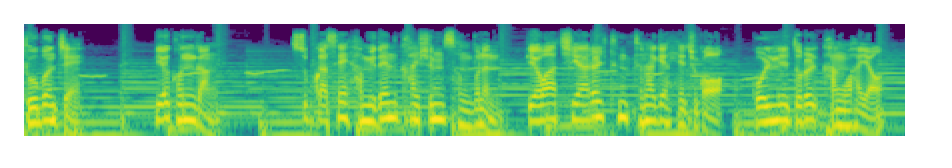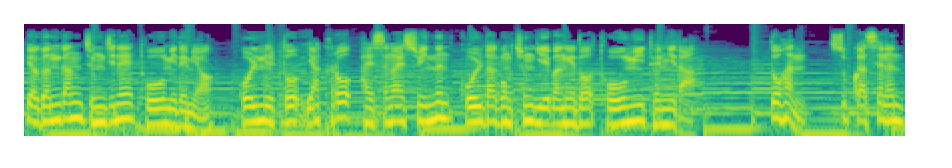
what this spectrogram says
두 번째, 뼈 건강. 쑥갓에 함유된 칼슘 성분은 뼈와 치아를 튼튼하게 해주고 골밀도를 강화하여 뼈 건강 증진에 도움이 되며 골밀도 약화로 발생할 수 있는 골다공증 예방에도 도움이 됩니다. 또한 쑥갓에는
